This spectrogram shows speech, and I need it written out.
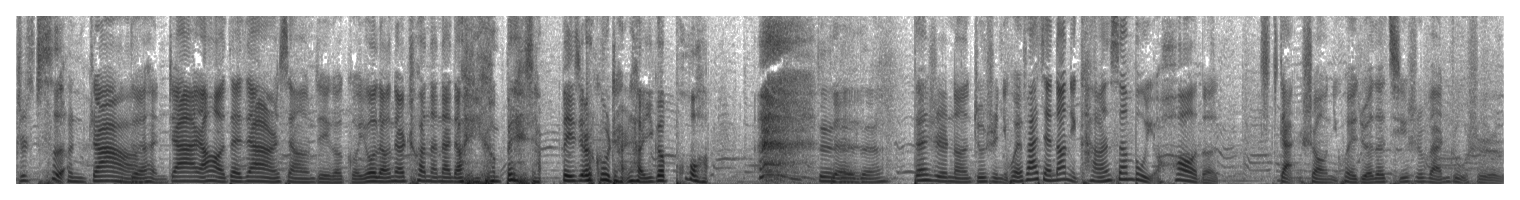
之次很渣啊，对，很渣。然后再加上像这个葛优两天穿的那叫一个背心背心裤衩叫一个破，对对对。但是呢，就是你会发现，当你看完三部以后的。感受你会觉得其实《顽主》是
